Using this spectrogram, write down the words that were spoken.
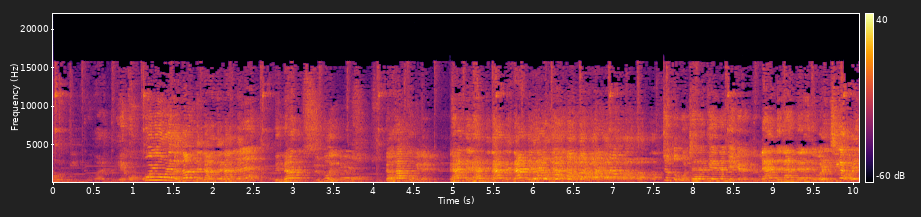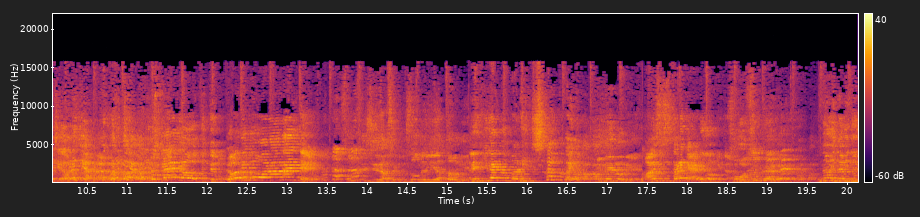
ここに呼ばれて。えここに俺がなんでなんでなんでで。なんですごいよ。もうだだっこみたいになんでなんでなんでなんでなんでなんでちょっとおちゃらけなきゃいけないけど。なんでなんでなんで。俺違う俺違う俺違う俺違うんなにやったのに。歴代のマネージャーとか言って危ないのにあいつ誰か。やれよみたいなそうですよね。ないないない。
